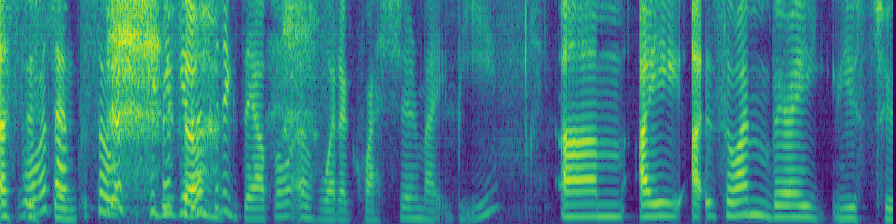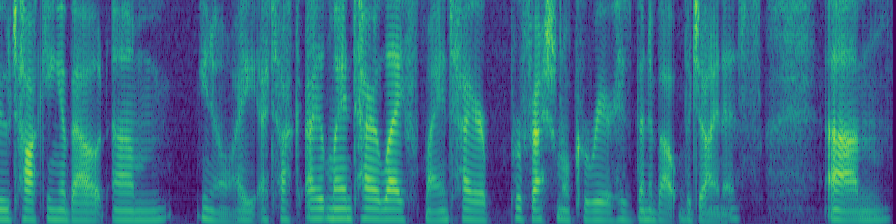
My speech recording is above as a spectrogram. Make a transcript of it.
assistants. So could you give us an example of what a question might be? Um, I I- so I'm very used to talking about. Um, you know, I, I talk. I, my entire life, my entire professional career has been about vaginas, um,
